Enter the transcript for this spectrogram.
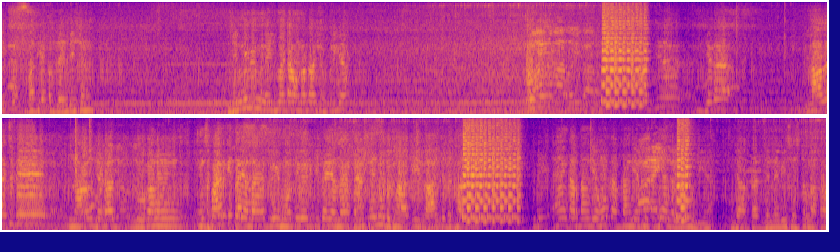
ਇੱਕ ਵਧੀਆ ਪ੍ਰੈਜੈਂਟੇਸ਼ਨ ਜਿੰਨੀ ਵੀ ਮੈਨੇਜਮੈਂਟ ਆ, ਉਹਨਾਂ ਦਾ ਸ਼ੁਕਰੀਆ। ਜਿਹੜਾ ਲਾਲਚ ਦੇ ਨਾਲ ਜਿਹੜਾ ਲੋਕਾਂ ਨੂੰ ਇਨਸਪਾਇਰ ਕੀਤਾ ਜਾਂਦਾ ਹੈ ਕੋਈ ਮੋਟੀਵੇਟ ਕੀਤਾ ਜਾਂਦਾ ਹੈ ਪੈਸੇ ਨੂੰ ਦਿਖਾ ਕੇ ਲਾਲਚ ਦਿਖਾ ਕੇ। ਵੀ ਐਂ ਕਰ ਦਾਂਗੇ ਉਹ ਕਰ ਦਾਂਗੇ ਫਿੱਕੀਆਂ ਗੱਲਾਂ ਹੁੰਦੀਆਂ। ਜ਼ਿਆਦਾਤਰ ਜਿੰਨੇ ਵੀ ਸਿਸਟਮ ਆਪਾਂ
